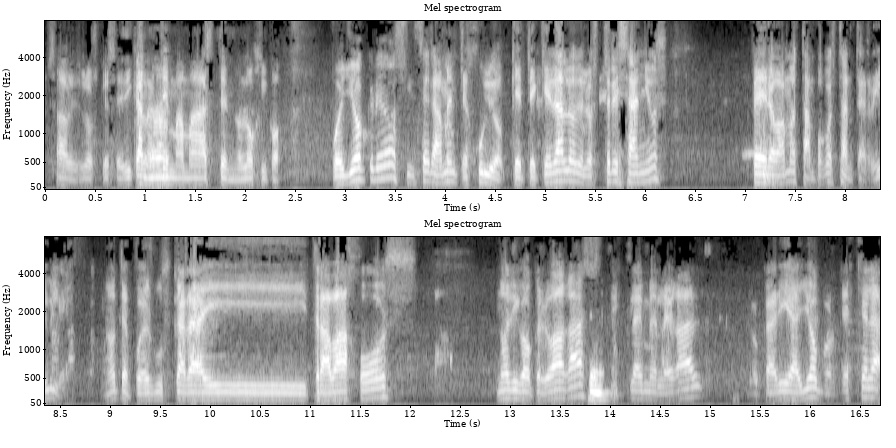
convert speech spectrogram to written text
¿sabes? Los que se dedican al Ah. tema más tecnológico. Pues yo creo, sinceramente, Julio, que te queda lo de los tres años, pero vamos, tampoco es tan terrible, ¿no? Te puedes buscar ahí trabajos, no digo que lo hagas, Sí. disclaimer legal, lo que haría yo, porque es que, la-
